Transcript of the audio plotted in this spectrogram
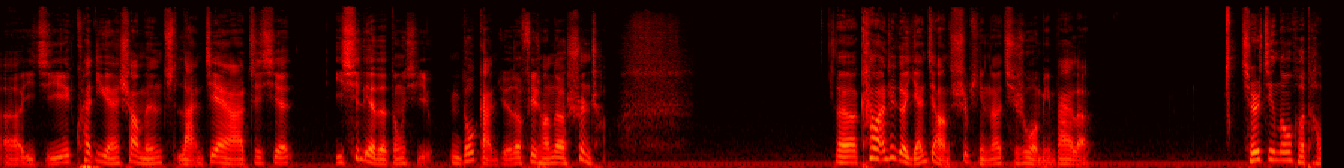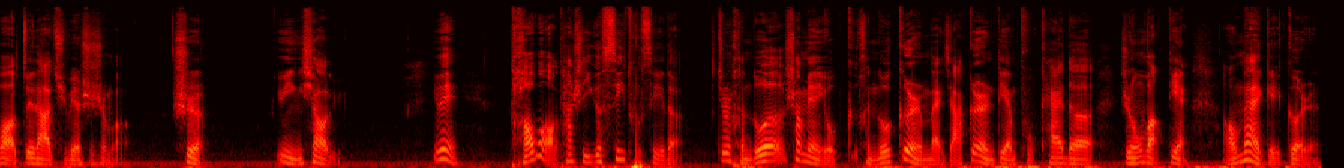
呃，以及快递员上门揽件啊，这些一系列的东西，你都感觉到非常的顺畅。呃，看完这个演讲视频呢，其实我明白了，其实京东和淘宝最大的区别是什么？是运营效率。因为淘宝它是一个 C to C 的，就是很多上面有很多个人买家、个人店铺开的这种网店，然后卖给个人。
